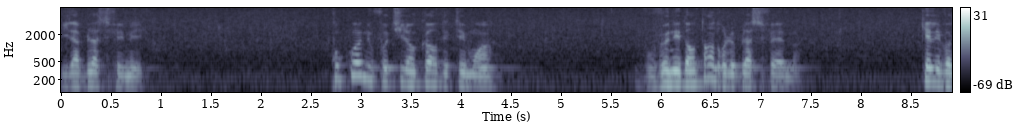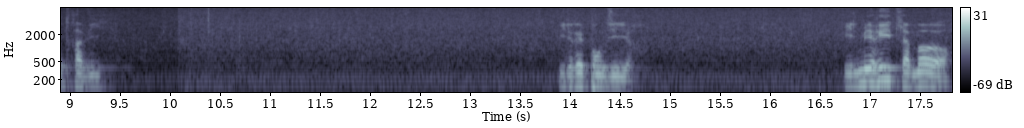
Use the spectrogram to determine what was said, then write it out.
Il a blasphémé. Pourquoi nous faut-il encore des témoins Vous venez d'entendre le blasphème. Quel est votre avis Ils répondirent, Il mérite la mort.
